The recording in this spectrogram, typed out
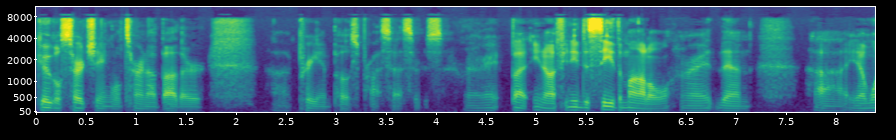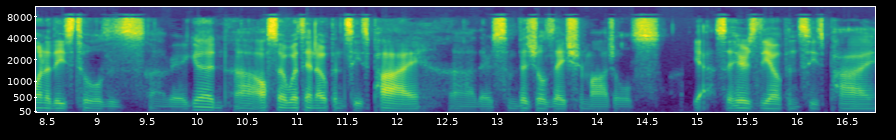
Google searching will turn up other uh, pre and post processors. All right, but you know if you need to see the model, right, then uh, you know one of these tools is uh, very good. Uh, also within OpenSeesPy, uh, there's some visualization modules. Yeah, so here's the OpenSeesPy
